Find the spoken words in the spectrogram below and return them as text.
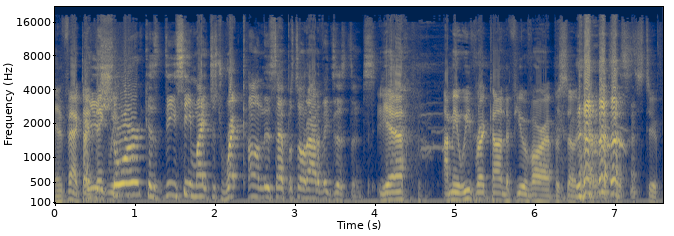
In fact, Are I you sure? Because DC might just retcon this episode out of existence. Yeah. I mean, we've retconned a few of our episodes out of existence too.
